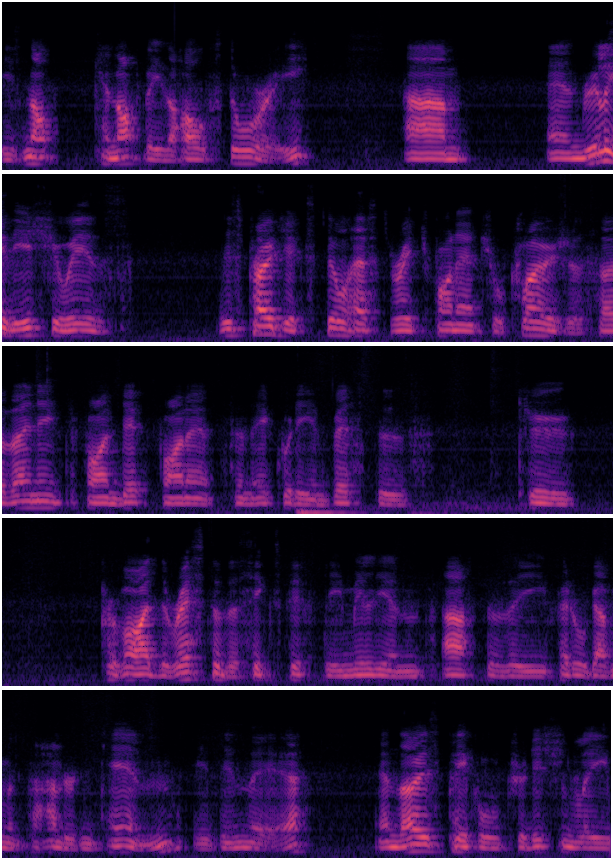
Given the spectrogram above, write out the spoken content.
is not cannot be the whole story. Um, and really, the issue is this project still has to reach financial closure, so they need to find debt finance and equity investors to provide the rest of the 650 million after the federal government's 110 is in there, and those people traditionally,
